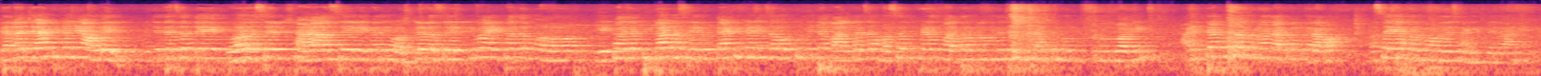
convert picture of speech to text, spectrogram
त्याला ज्या ठिकाणी आवडेल म्हणजे त्याचं ते घर असेल शाळा असेल एखादी हॉस्टेल असेल किंवा एखादं एखादं ठिकाण असेल त्या ठिकाणी जाऊन तुम्ही त्या बालकाच्या हसत खेळत वातावरणामध्ये त्याची साक्ष नोंदवावी आणि त्यानुसार गुन्हा दाखल करावा असं या कलमामध्ये सांगितलेलं आहे.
